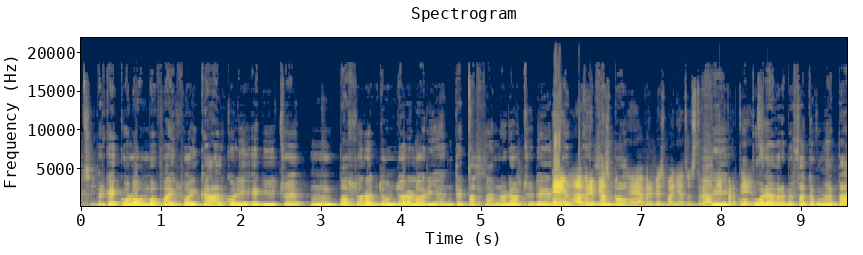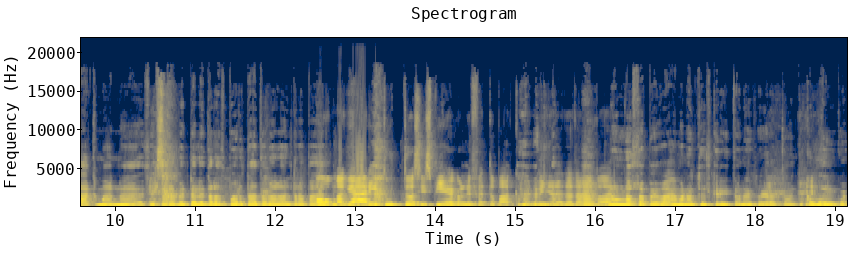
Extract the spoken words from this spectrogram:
Sì, sì. Perché Colombo fa i suoi calcoli e dice mm, posso raggiungere l'Oriente passando da Occidente. Eh, avrebbe, sb- eh, avrebbe, sbagliato strada sì, in partenza. Oppure avrebbe fatto come Pac-Man, eh, si esatto. sarebbe teletrasportato dall'altra parte. O magari tutto si spiega con l'effetto Pac-Man, quindi è andata da una parte. Non lo sapevamo, non c'è scritto nei suoi racconti. Comunque.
